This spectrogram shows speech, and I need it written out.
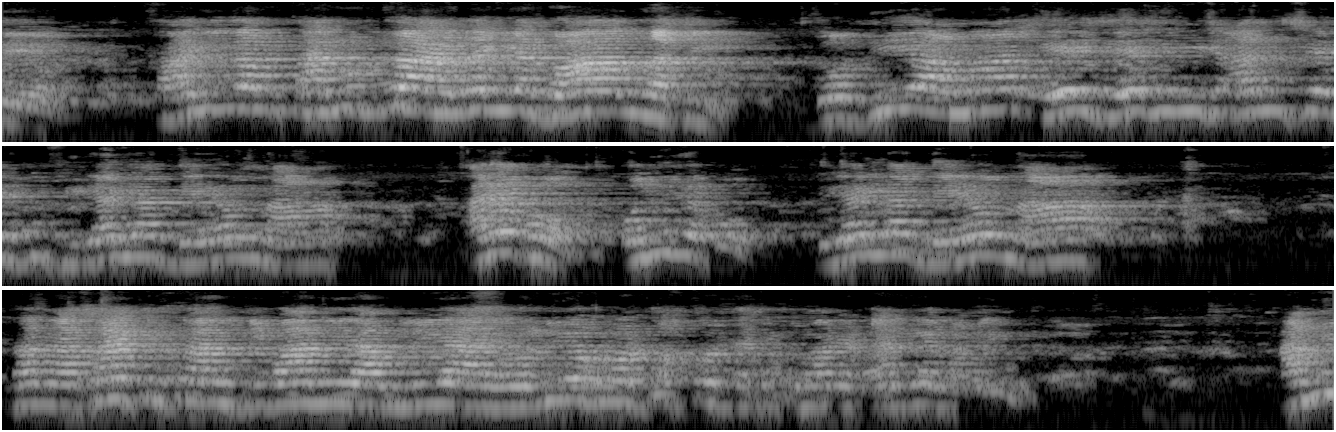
দেও ফাইলাম যদি আমার এই যে জিনিস আনছে, একটু ফিরাইয়া দেও না। আরে গো, অলি দেখো ফিরাইয়া দেও না। না নাসা কিসান দিবানি আউলিয়া অলিও হলো তত্ত্ব থেকে তোমার নামাই আমি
